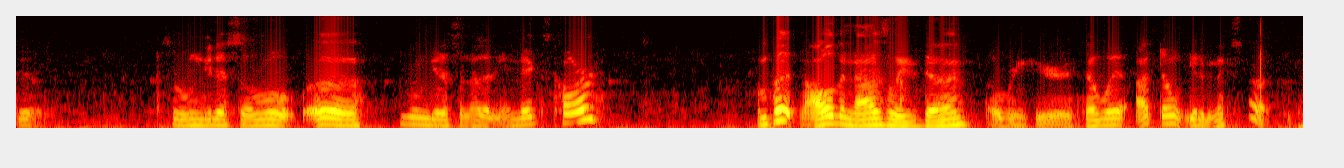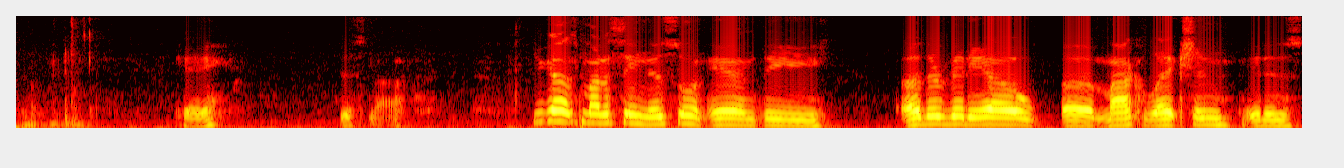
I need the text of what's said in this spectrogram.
good. So we can get us a little, uh, we can get us another index card. I'm putting all the knives we've done over here. That way I don't get it mixed up. Okay. This knife. You guys might have seen this one in the other video, uh, my collection. It is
